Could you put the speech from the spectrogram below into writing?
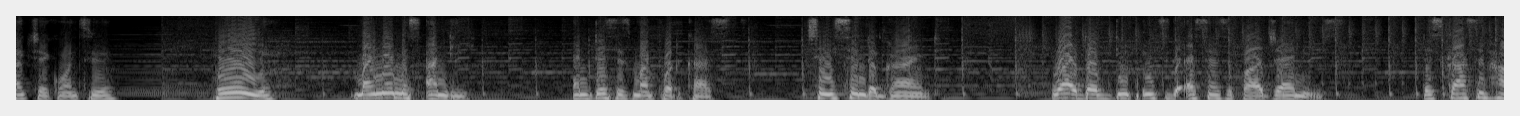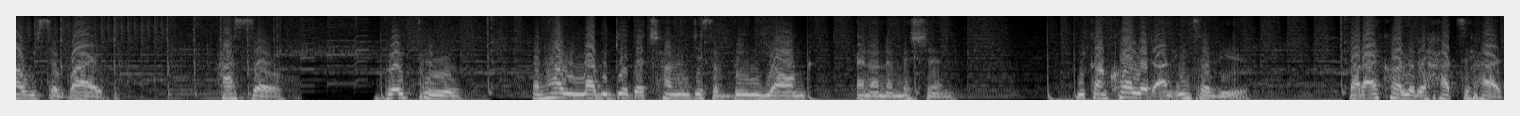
Mic check one, two. Hey, my name is Andy, and this is my podcast, Chasing the Grind, where I delve deep into the essence of our journeys, discussing how we survive, hustle, break through, and how we navigate the challenges of being young and on a mission. You can call it an interview, but I call it a heart-to-heart,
